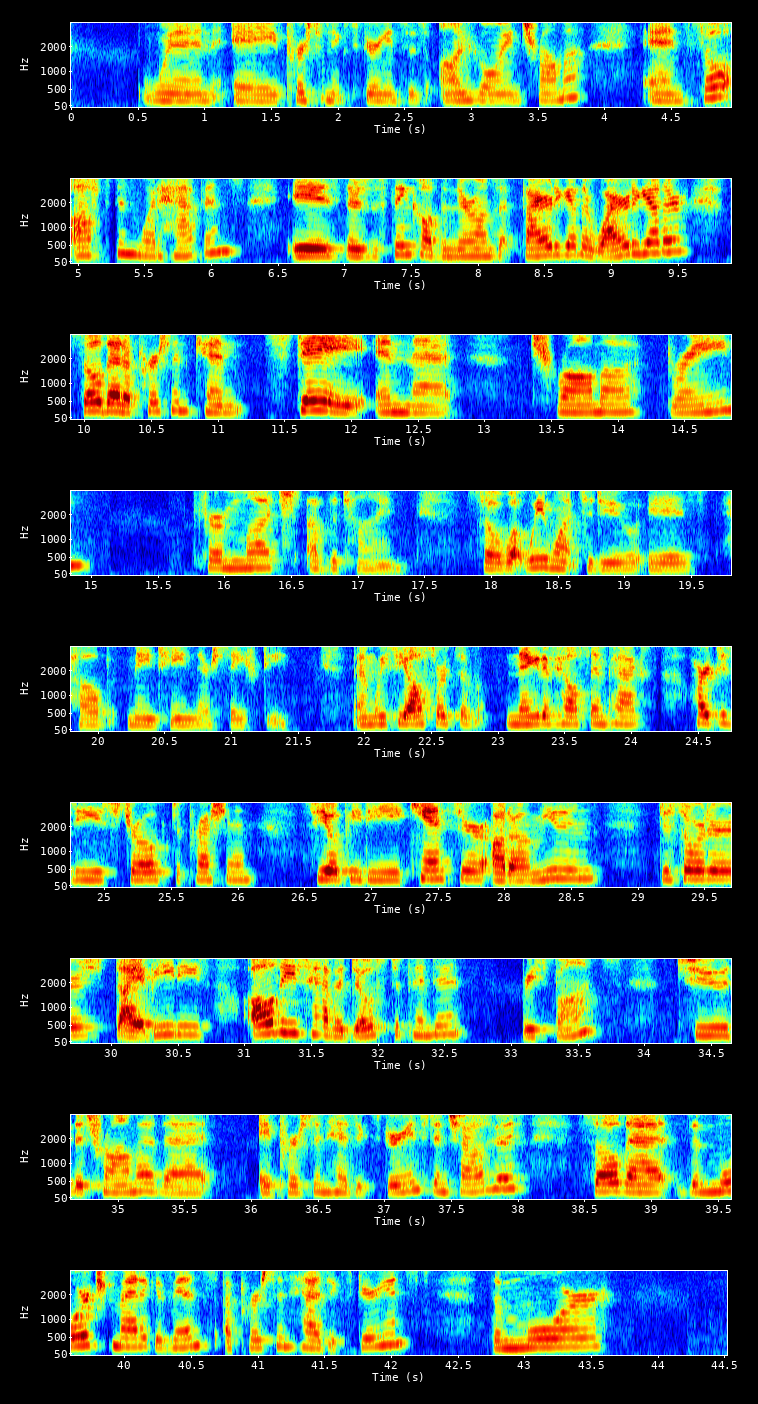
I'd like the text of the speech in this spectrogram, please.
when a person experiences ongoing trauma. And so often what happens is there's this thing called the neurons that fire together, wire together, so that a person can stay in that trauma brain for much of the time. So what we want to do is help maintain their safety. And we see all sorts of negative health impacts, heart disease, stroke, depression, COPD, cancer, autoimmune disorders, diabetes. All these have a dose-dependent response to the trauma that a person has experienced in childhood so that the more traumatic events a person has experienced, the more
